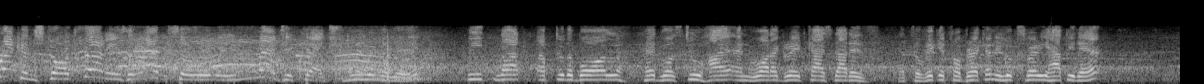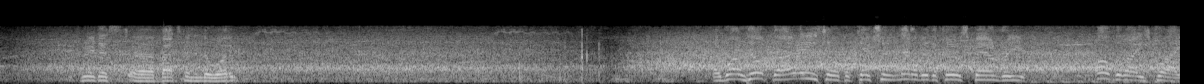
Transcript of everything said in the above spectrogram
Bracken strikes, that is an absolutely magic catch. Moving away, feet not up to the ball, head was too high, and what a great catch that is. That's a wicket for Bracken. He looks very happy there. Greatest uh, batsman in the world. It won't help though, any sort of protection, and that'll be the first boundary of the day's play.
